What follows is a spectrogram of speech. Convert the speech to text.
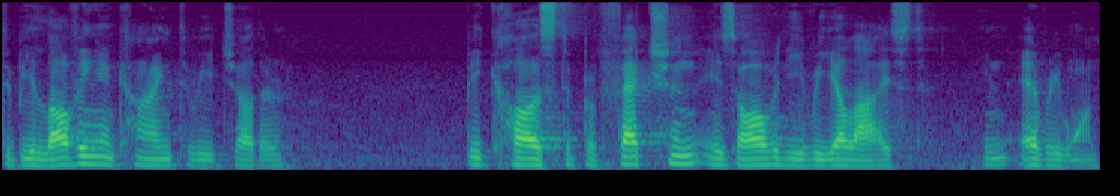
to be loving and kind to each other because the perfection is already realized in everyone.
